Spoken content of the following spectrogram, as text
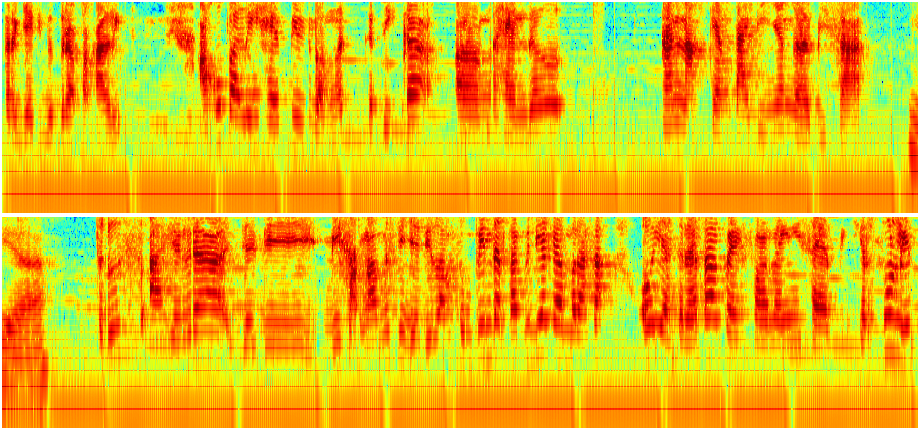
terjadi beberapa kali aku paling happy banget ketika eh, nge-handle anak yang tadinya nggak bisa Iya. terus akhirnya jadi bisa nggak mesti jadi langsung pintar tapi dia kayak merasa oh ya ternyata apa yang selama ini saya pikir sulit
